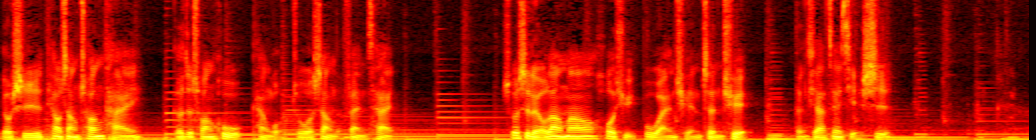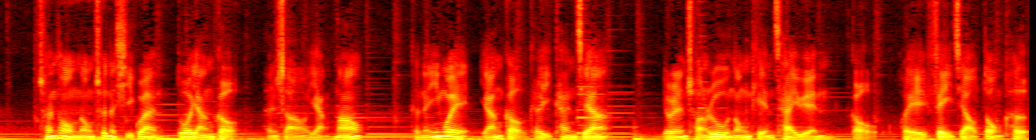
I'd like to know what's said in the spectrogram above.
有时跳上窗台，隔着窗户看我桌上的饭菜。说是流浪猫，或许不完全正确，等下再解释。传统农村的习惯多养狗，很少养猫，可能因为养狗可以看家。有人闯入农田菜园，狗会吠叫恫吓。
